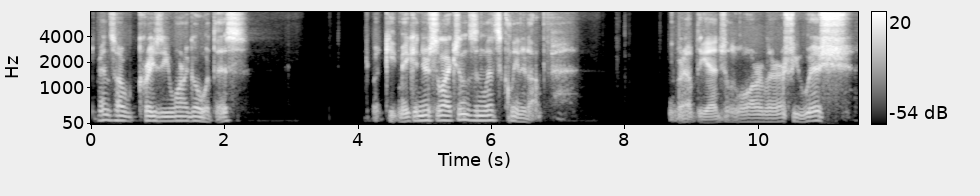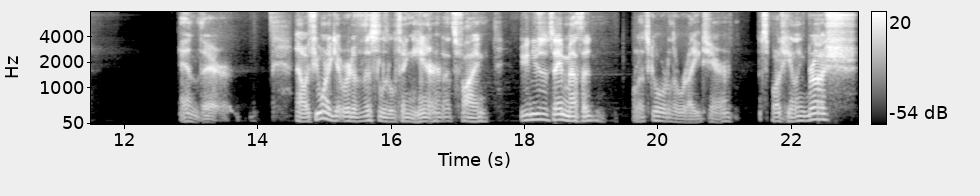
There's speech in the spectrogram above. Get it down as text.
Depends how crazy you want to go with this. But keep making your selections and let's clean it up. Grab the edge of the water there if you wish. And there. Now, if you want to get rid of this little thing here, that's fine. You can use the same method. Well, let's go over to the right here. Spot healing brush.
